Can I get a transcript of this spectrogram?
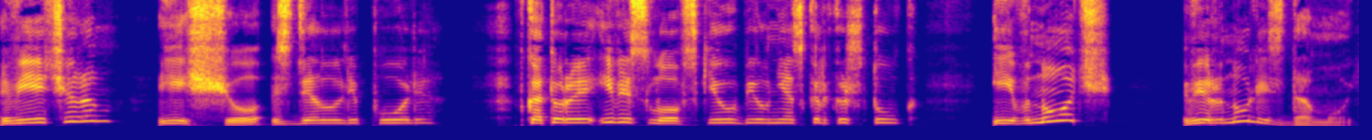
Вечером еще сделали поле, в которое и Весловский убил несколько штук, и в ночь вернулись домой.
